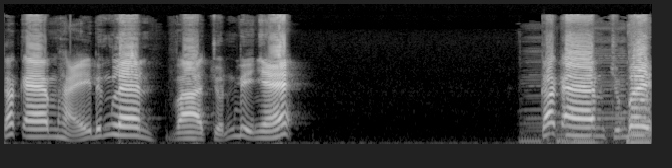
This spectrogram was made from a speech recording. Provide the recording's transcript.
các em hãy đứng lên và chuẩn bị nhé. Các em chuẩn bị.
